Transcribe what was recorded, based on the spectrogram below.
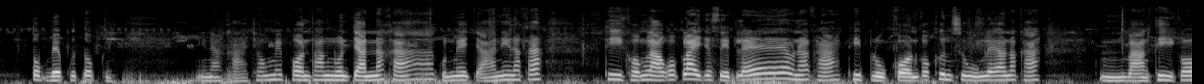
ๆตบแบบคือตบนี่นี่นะคะ ช่องแม่พรพังนวลจันทร์นะคะ คุณแม่จ๋านี่นะคะ ที่ของเราก็ใกล้จะเสร็จแล้วนะคะ ที่ปลูกก่อนก็ขึ้นสูงแล้วนะคะบางที่ก็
